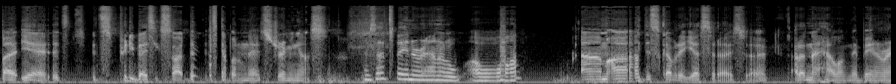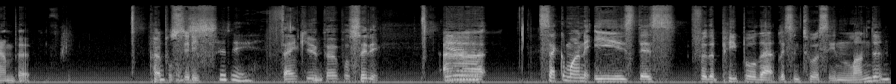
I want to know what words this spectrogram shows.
But yeah, it's it's pretty basic site, but it's on there streaming us. Has that been around a, a while? Um, I discovered it yesterday, so I don't know how long they've been around, but Purple City. City. Thank you, Purple City. Uh, second one is there's for the people that listen to us in London,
